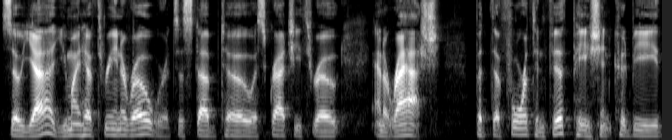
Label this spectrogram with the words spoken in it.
So, yeah, you might have three in a row where it's a stub toe, a scratchy throat, and a rash. But the fourth and fifth patient could be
